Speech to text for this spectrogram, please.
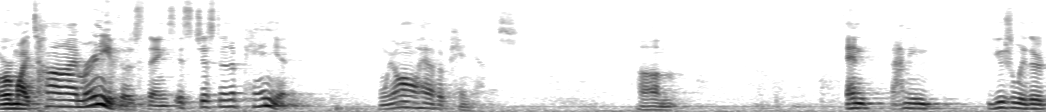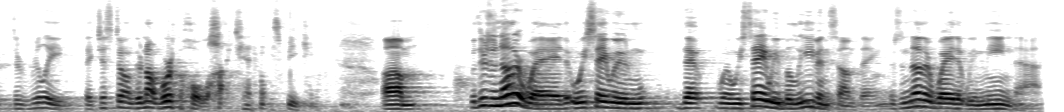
or my time or any of those things. It's just an opinion. And we all have opinions. Um, and I mean, usually they're, they're really, they just don't, they're not worth a whole lot, generally speaking. Um, but there's another way that we say we, that when we say we believe in something, there's another way that we mean that.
